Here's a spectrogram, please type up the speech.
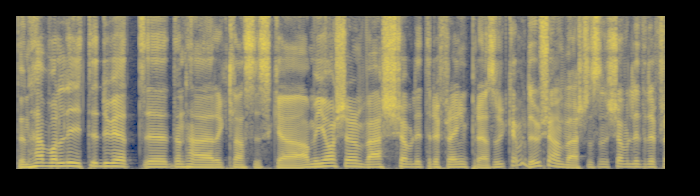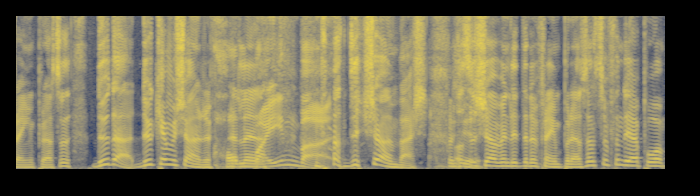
Den här var lite, du vet eh, den här klassiska, ja men jag kör en vers, kör lite refräng på det, så kan väl du köra en vers och sen kör vi lite refräng på det. Så du där, du kan väl köra en refräng? Hoppa in bara. du kör en vers, och så Precis. kör vi en liten refräng på det. Sen så funderar jag på,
